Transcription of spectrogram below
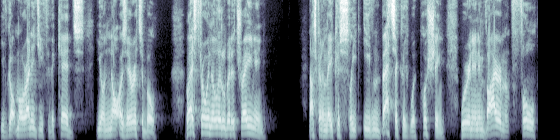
You've got more energy for the kids. You're not as irritable. Let's throw in a little bit of training. That's going to make us sleep even better because we're pushing. We're in an environment full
